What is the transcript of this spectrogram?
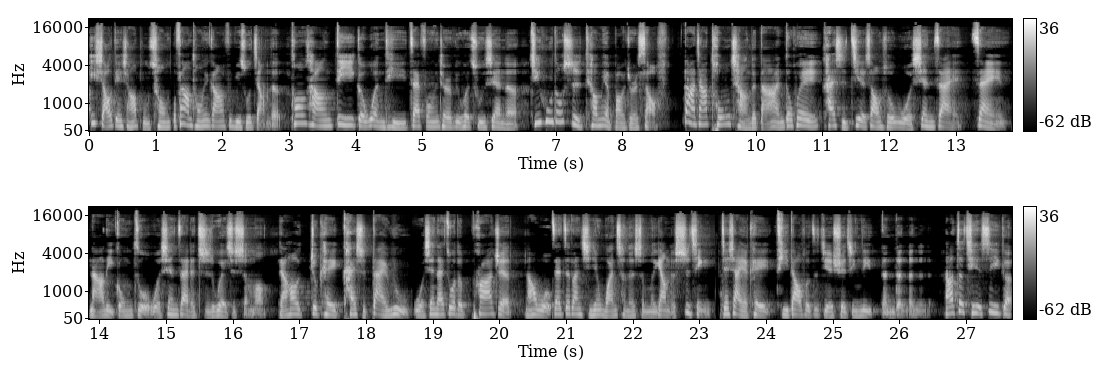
一小点想要补充，我非常同意刚刚菲比所讲的。通常第一个问题在 phone interview 会出现的，几乎都是 Tell me about yourself。大家通常的答案都会开始介绍说，我现在在哪里工作，我现在的职位是什么，然后就可以开始带入我现在做的 project，然后我在这段期间完成了什么样的事情。接下来也可以提到说自己的学经历等等等等等。然后这其实是一个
